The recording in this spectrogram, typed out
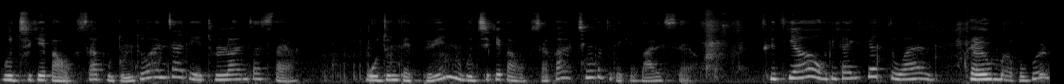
무지개 마법사 모둠도 한자리에 둘러 앉았어요. 모둠 대표인 무지개 마법사가 친구들에게 말했어요. 드디어 우리가 1년 동안 배운 마법을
